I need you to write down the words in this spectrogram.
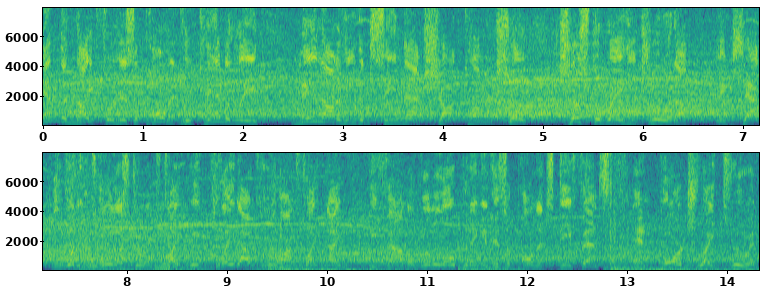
end the night for his opponent, who candidly may not have even seen that shot coming. So just the way he drew it up, exactly what he told us during fight week, played out here on fight night. He found a little opening in his opponent's defense and barged right through it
